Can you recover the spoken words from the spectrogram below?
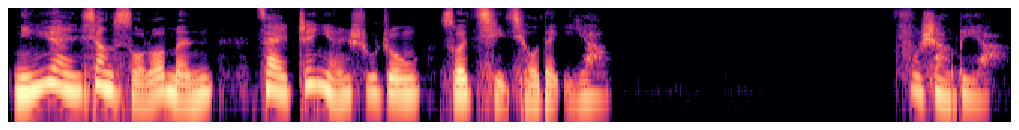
宁愿像所罗门在箴言书中所祈求的一样，父上帝啊！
